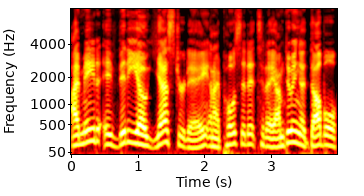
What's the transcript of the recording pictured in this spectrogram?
I made a video yesterday and I posted it today. I'm doing a double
